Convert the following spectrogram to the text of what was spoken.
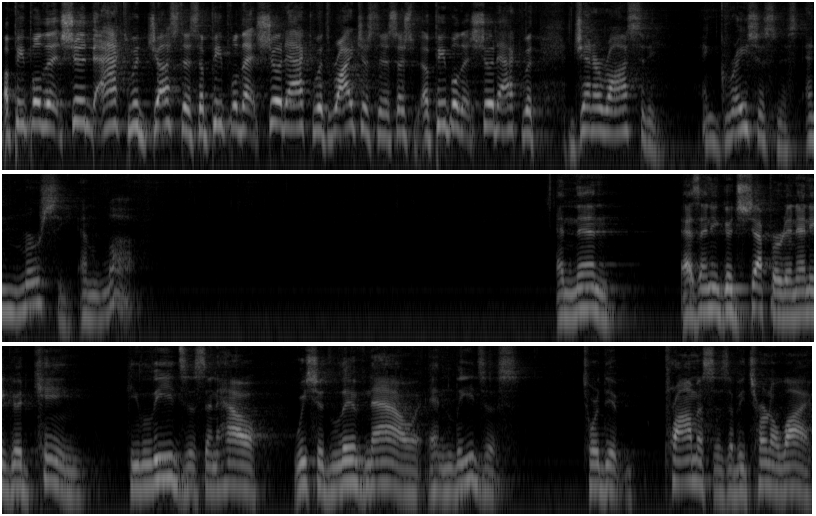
a people that should act with justice, a people that should act with righteousness, a people that should act with generosity and graciousness and mercy and love. And then, as any good shepherd and any good king, he leads us in how we should live now and leads us toward the promises of eternal life.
